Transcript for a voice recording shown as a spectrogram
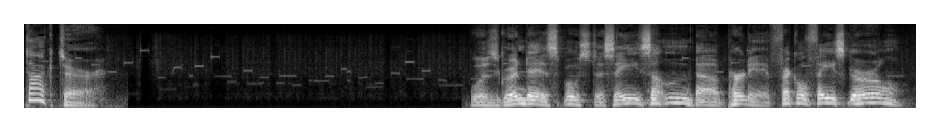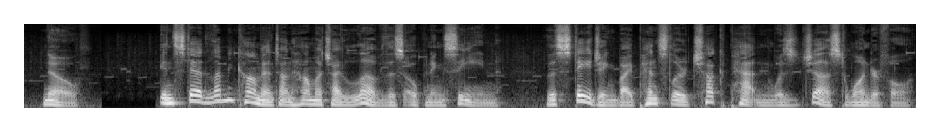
Doctor. Was Grundy supposed to say something about purty freckle faced girl? No. Instead, let me comment on how much I love this opening scene. The staging by penciler Chuck Patton was just wonderful,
